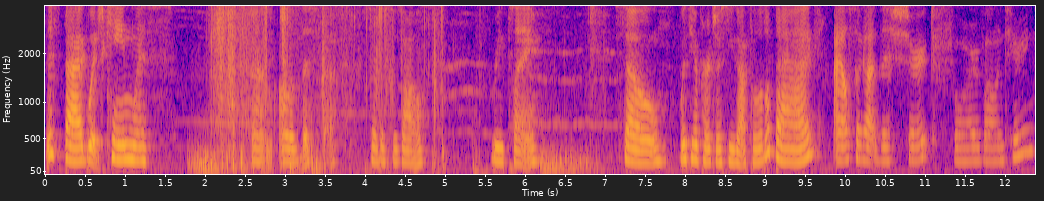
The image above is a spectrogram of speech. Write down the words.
This bag, which came with um, all of this stuff. So this is all replay. So with your purchase, you got the little bag. I also got this shirt for volunteering.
